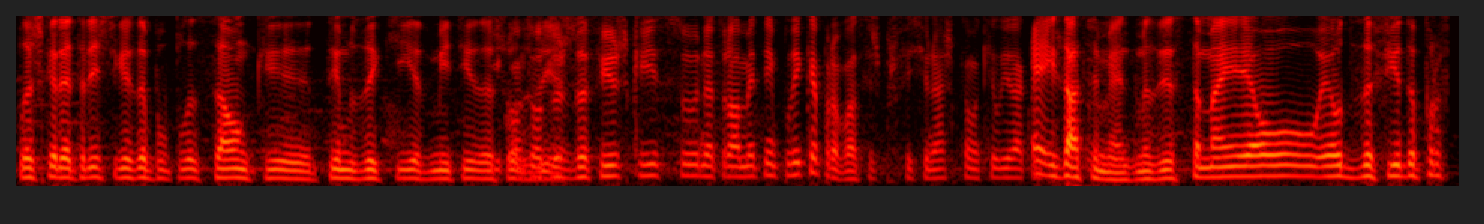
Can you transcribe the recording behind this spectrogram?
pelas características da população que temos aqui admitida E com todos os todos os dias. desafios que isso naturalmente implica para vocês profissionais que estão aqui a lidar com É, exatamente, mas esse também é o, é o desafio da profissão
